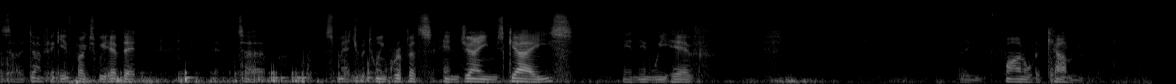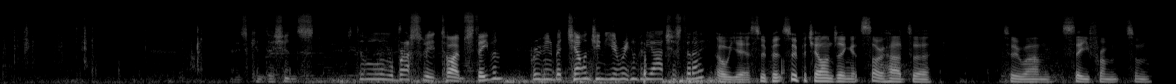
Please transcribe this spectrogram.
so don't forget, folks, we have that, that um, this match between Griffiths and James Gaze, and then we have final to come. Those conditions still a little brustly at times, Stephen. Proving a bit challenging, do you reckon, for the Archers today? Oh yeah, super super challenging. It's so hard to to um, see from some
